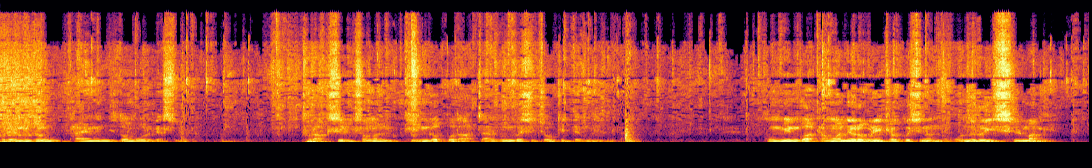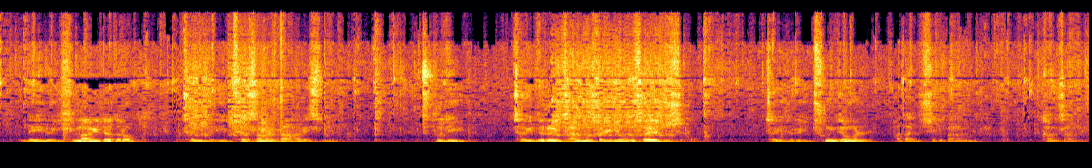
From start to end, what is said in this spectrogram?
불행 중 다행인지도 모르겠습니다. 불확실성은 긴 것보다 짧은 것이 좋기 때문입니다. 국민과 당원 여러분이 겪으시는 오늘의 실망이 내일의 희망이 되도록 저희들이 최선을 다하겠습니다. 부디 저희들의 잘못을 용서해 주시고 저희들의 충정을 받아주시기 바랍니다. 감사합니다.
